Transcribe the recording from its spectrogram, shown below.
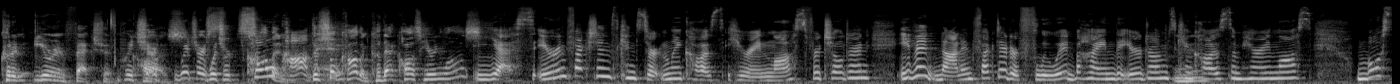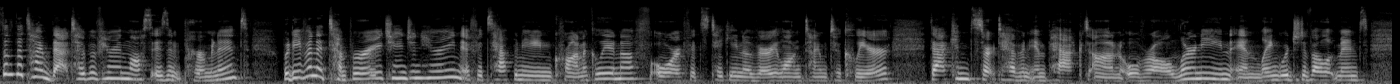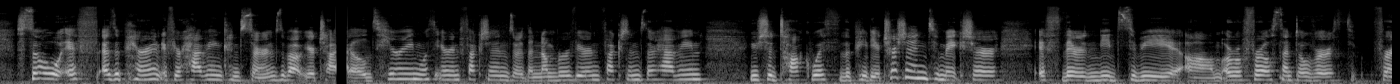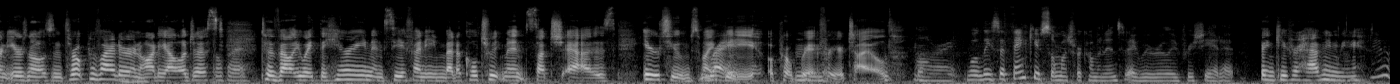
could an ear infection Which are- cause? which are so They're so common. common. Could that cause hearing loss? Yes, ear infections can certainly cause hearing loss for children. Even non infected or fluid behind the eardrums can cause some hearing loss. Most of the time, that type of hearing loss isn't permanent, but even a temporary change in hearing, if it's happening chronically enough or if it's taking a very long time to clear, that can start to have an impact on overall learning and language development. So, if as a parent, if you're having concerns about your child's hearing with ear infections or the number of ear infections they're having, you should talk with the pediatrician to make sure if there needs to be um, a referral sent over for an ear, nose, and throat provider, an audiologist, Okay. to evaluate the hearing and see if any medical treatment, such as ear tubes, might be Right. Mm-hmm. appropriate for your child. All right. Well, Lisa, thank you so much for coming in today. We really appreciate it. Thank you for having me. Yeah.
